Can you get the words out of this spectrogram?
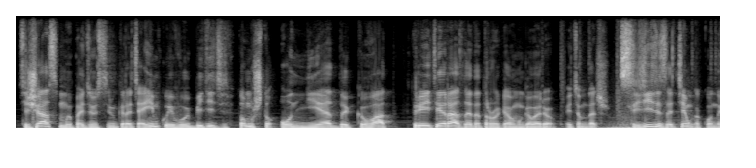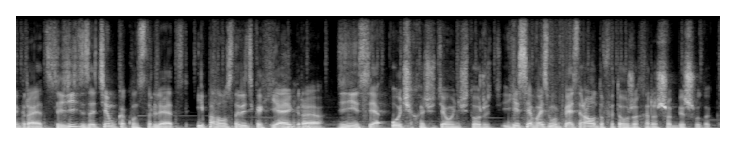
сейчас мы пойдем с ним играть аимку, и вы убедитесь в том, что он неадекват. Третий раз за этот ролик я вам говорю. Идем дальше. Следите за тем, как он играет. Следите за тем, как он стреляет. И потом смотрите, как я играю. Денис, я очень хочу тебя уничтожить. Если я возьму 5 раундов, это уже хорошо, без шуток.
